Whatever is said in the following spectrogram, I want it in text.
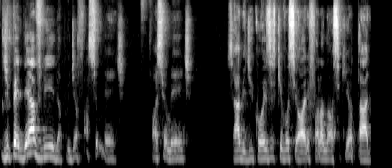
de perder a vida. Podia facilmente facilmente, sabe? De coisas que você olha e fala, nossa, que otário.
